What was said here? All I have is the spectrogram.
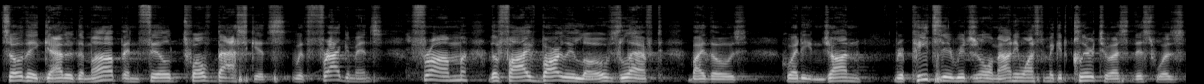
So they gathered them up and filled 12 baskets with fragments from the five barley loaves left by those who had eaten. John repeats the original amount. He wants to make it clear to us this was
